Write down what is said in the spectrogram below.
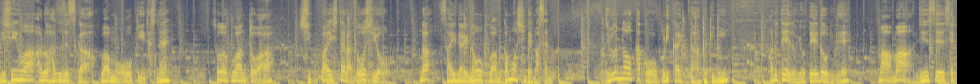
自信はあるはずですが不安も大きいですね。その不安とは失敗したらどうしようが最大の不安かもしれません。自分の過去を振り返った時にある程度予定通りでまあまあ人生設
